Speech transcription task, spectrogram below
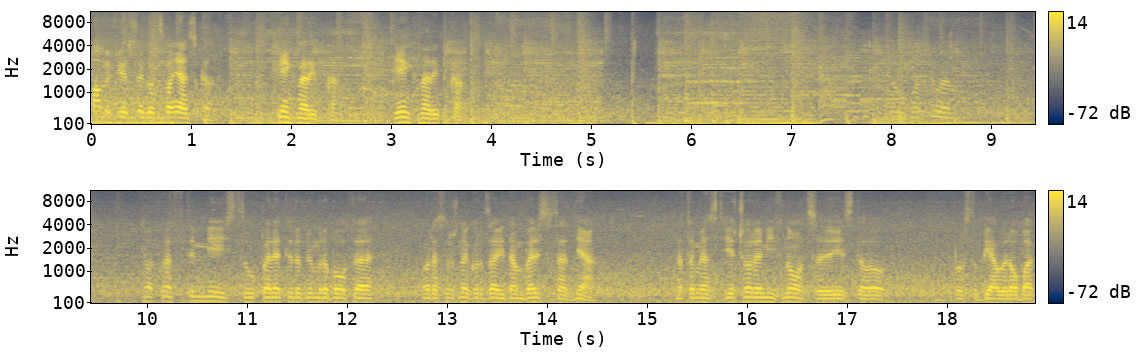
Mamy pierwszego cwaniaczka. Piękna rybka. Piękna rybka. Zauważyłem, że akurat w tym miejscu pelety robią robotę oraz różnego rodzaju dumbbellsy za dnia. Natomiast wieczorem i w nocy jest to po prostu biały robak.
